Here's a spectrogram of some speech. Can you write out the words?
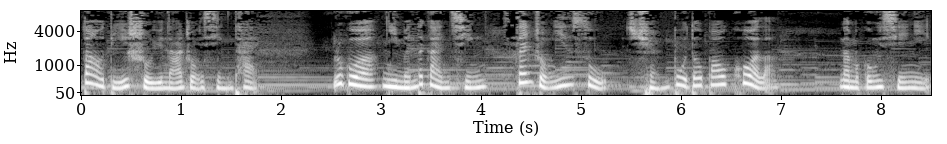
到底属于哪种形态。如果你们的感情三种因素全部都包括了，那么恭喜你，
